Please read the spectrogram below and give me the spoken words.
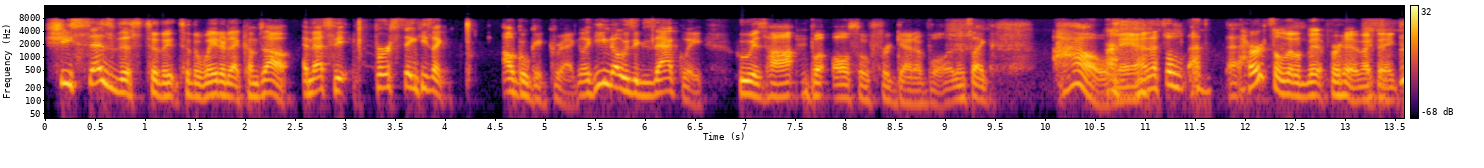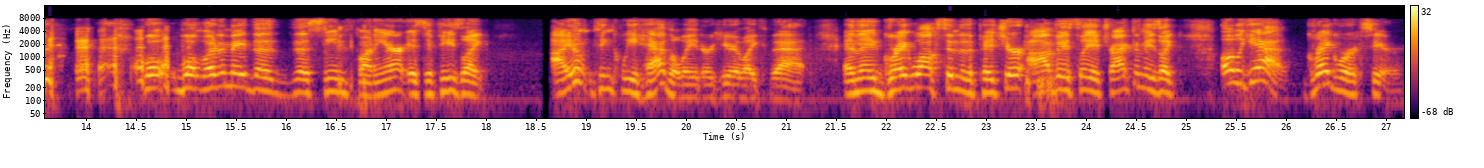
she says this to the to the waiter that comes out, and that's the first thing he's like, "I'll go get Greg." Like he knows exactly who is hot but also forgettable, and it's like, "Ow, man, that's a that, that hurts a little bit for him." I think. well, what would have made the the scene funnier is if he's like, I don't think we have a waiter here like that. And then Greg walks into the picture, obviously attractive. He's like, Oh yeah, Greg works here.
